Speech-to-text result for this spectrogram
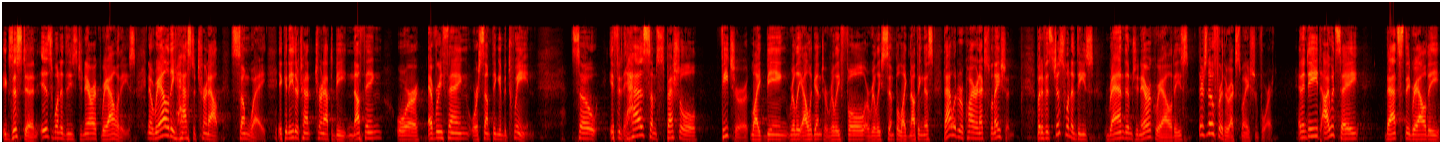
exist in is one of these generic realities. Now, reality has to turn out some way. It can either turn out to be nothing or everything or something in between. So, if it has some special feature, like being really elegant or really full or really simple, like nothingness, that would require an explanation. But if it's just one of these random generic realities, there's no further explanation for it. And indeed, I would say that's the reality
